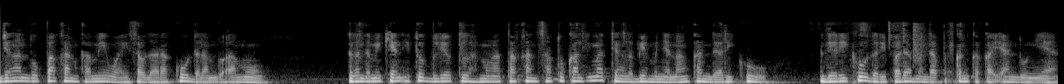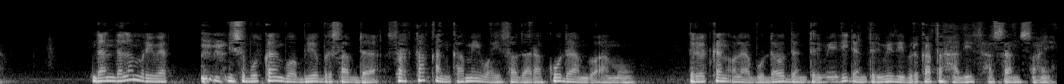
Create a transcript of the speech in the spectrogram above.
"Jangan lupakan kami wahai saudaraku dalam doamu." Dengan demikian itu beliau telah mengatakan satu kalimat yang lebih menyenangkan dariku, diriku daripada mendapatkan kekayaan dunia. Dan dalam riwayat disebutkan bahwa beliau bersabda, "Sertakan kami wahai saudaraku dalam doamu." Diriwayatkan oleh Abu Daud dan Tirmidzi dan Tirmidzi berkata hadis hasan sahih.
